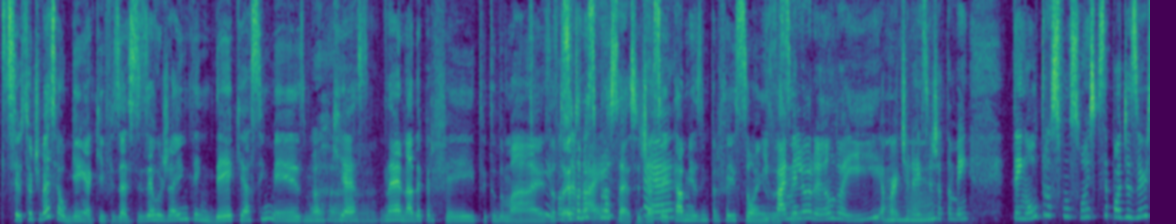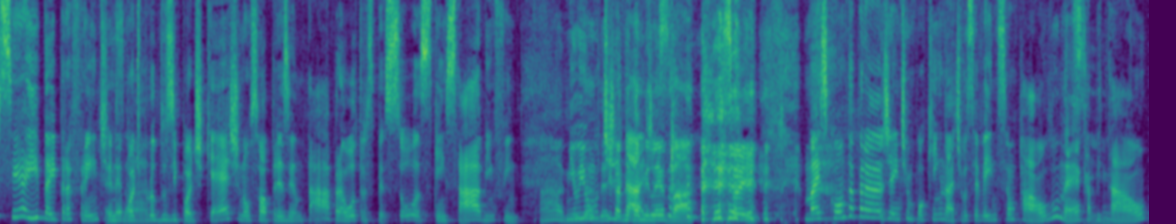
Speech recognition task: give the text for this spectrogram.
se, se, eu tivesse alguém aqui que fizesse esses erros, já ia entender que é assim mesmo, uhum. que é, né, nada é perfeito e tudo mais. E eu tô, eu tô vai... nesse processo de é... aceitar minhas imperfeições. E assim. vai melhorando aí, a partir uhum. daí você uhum. já também tem outras funções que você pode exercer aí daí para frente, Exato. né? Pode produzir podcast, não só apresentar para outras pessoas, quem sabe, enfim. Ah, mil e uma utilidades. Deixa a vida me levar. Isso aí. Mas conta pra gente um pouquinho, Nath. Você veio de São Paulo, né? Sim. Capital.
